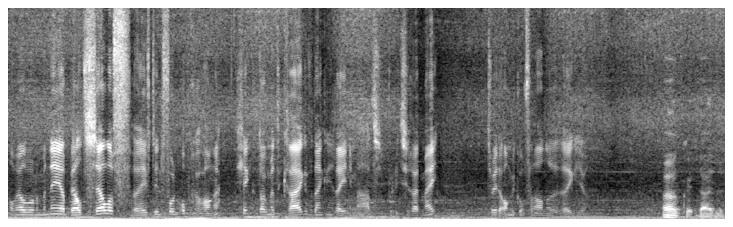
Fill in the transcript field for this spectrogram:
Onwel worden meneer belt zelf, eh, heeft telefoon opgehangen. Geen contact met te krijgen, verdenking reanimatie. Politie rijdt mee. Tweede ambu komt van een andere regio. Oké, duidelijk.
